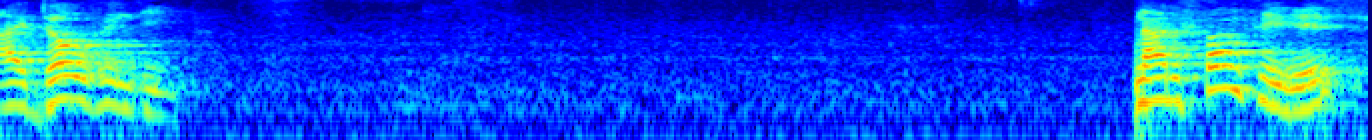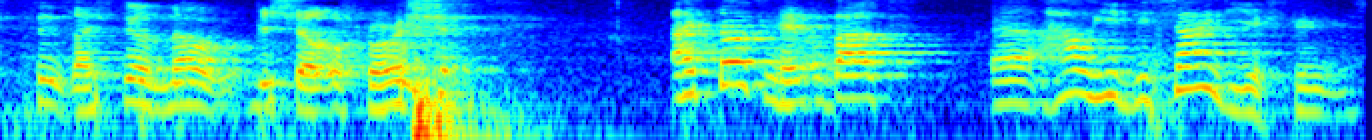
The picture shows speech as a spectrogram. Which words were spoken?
I dove in deep. Now the fun thing is, since I still know Michel, of course, I talked to him about uh, how he designed the experience.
